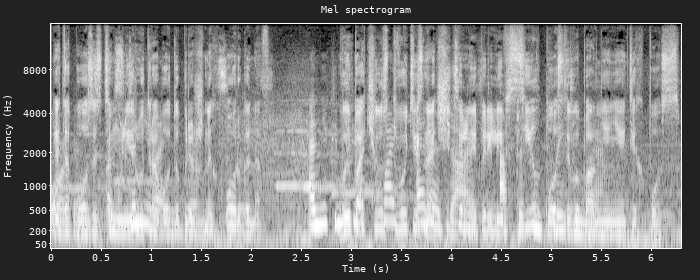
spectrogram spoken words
Эта поза стимулирует работу брюшных органов. Вы почувствуете значительный прилив сил после выполнения этих поз.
